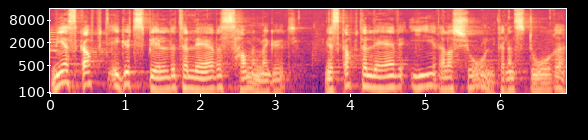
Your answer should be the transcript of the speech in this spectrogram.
Vi er skapt i Guds bilde til å leve sammen med Gud. Vi er skapt til å leve i relasjon til den store,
